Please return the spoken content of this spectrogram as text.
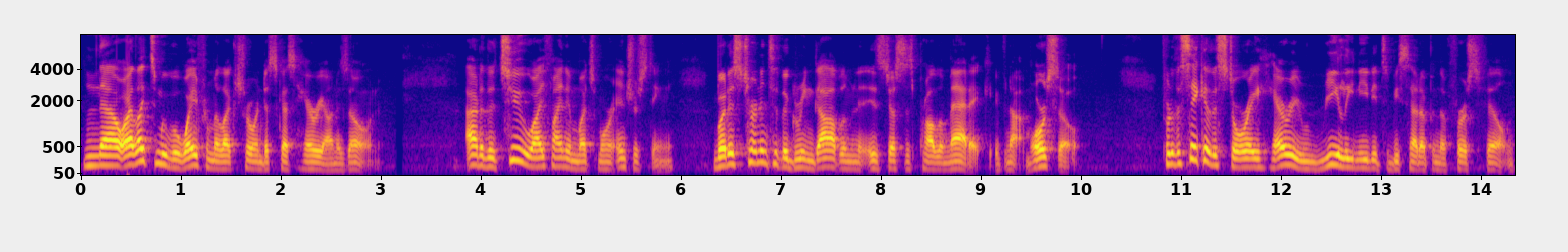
Now, I like to move away from Electro and discuss Harry on his own. Out of the two, I find him much more interesting, but his turn into the Green Goblin is just as problematic, if not more so. For the sake of the story, Harry really needed to be set up in the first film,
